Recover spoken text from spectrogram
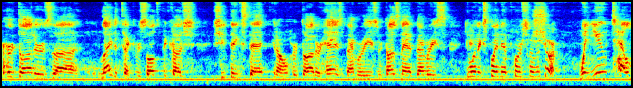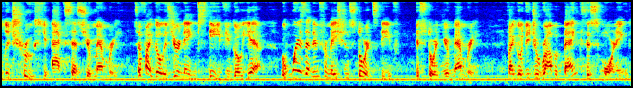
her daughter's uh, lie detector results because she thinks that you know her daughter has memories or doesn't have memories. You want to explain that portion of it? Sure. When you tell the truth, you access your memory. So if I go, is your name Steve? You go, yeah. But where's that information stored, Steve? It's stored in your memory. If I go, did you rob a bank this morning?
